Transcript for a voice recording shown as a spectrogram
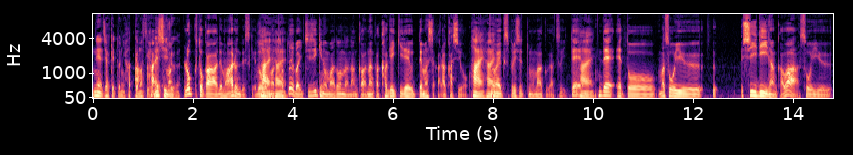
ね、ジャケットに貼ってますよね、はい。シール。がまあ。ロックとかでもあるんですけど、はいはい。まあ、例えば一時期のマドンナなんかはなんか過激で売ってましたから歌詞を、はいはい。その explicit のマークがついて、はい。で、えっとまあ、そういうう CD なんかはそういう、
